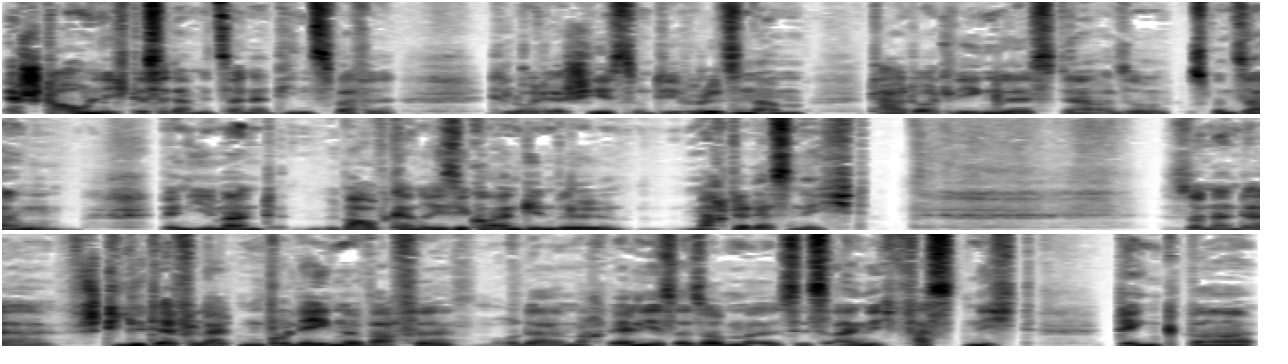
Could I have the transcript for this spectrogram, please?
erstaunlich, dass er da mit seiner Dienstwaffe die Leute erschießt und die Hülsen am Tatort liegen lässt. Ja, also muss man sagen, wenn jemand überhaupt kein Risiko eingehen will, macht er das nicht. Sondern da stiehlt er vielleicht einem Kollegen eine Waffe oder macht ähnliches. Also es ist eigentlich fast nicht denkbar,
